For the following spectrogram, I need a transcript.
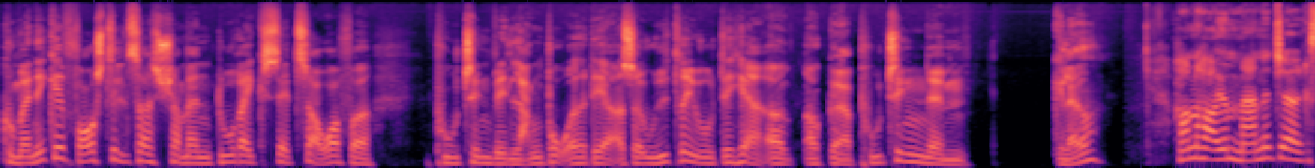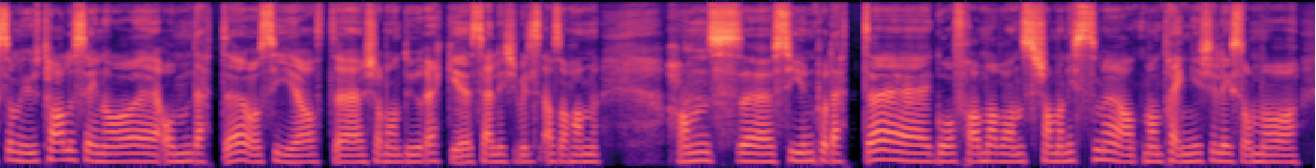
kunne man ikke forestille sig, at Shaman Durek sætte sig over for Putin ved langbordet der, og så uddrive det her og, og gøre Putin øh, glad? Han har jo en manager, som udtaler sig nu eh, om dette, og siger, at øh, eh, Shaman Durek selv ikke vil... Altså, han, hans eh, syn på dette går frem av hans shamanisme, at man trænger ikke liksom at...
